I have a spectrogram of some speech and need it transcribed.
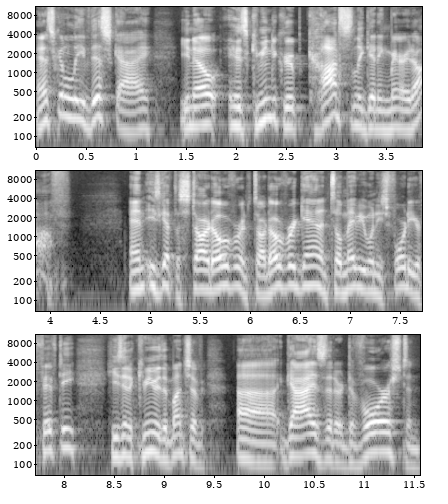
And it's going to leave this guy, you know, his community group constantly getting married off. And he's got to start over and start over again until maybe when he's 40 or 50, he's in a community with a bunch of uh, guys that are divorced and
